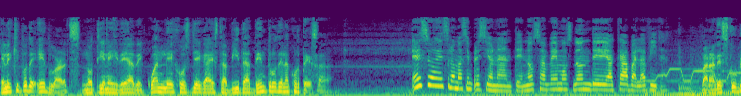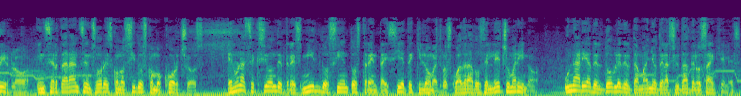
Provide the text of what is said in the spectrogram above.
El equipo de Edwards no tiene idea de cuán lejos llega esta vida dentro de la corteza. Eso es lo más impresionante. No sabemos dónde acaba la vida. Para descubrirlo, insertarán sensores conocidos como corchos en una sección de 3.237 kilómetros cuadrados del lecho marino, un área del doble del tamaño de la ciudad de Los Ángeles.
